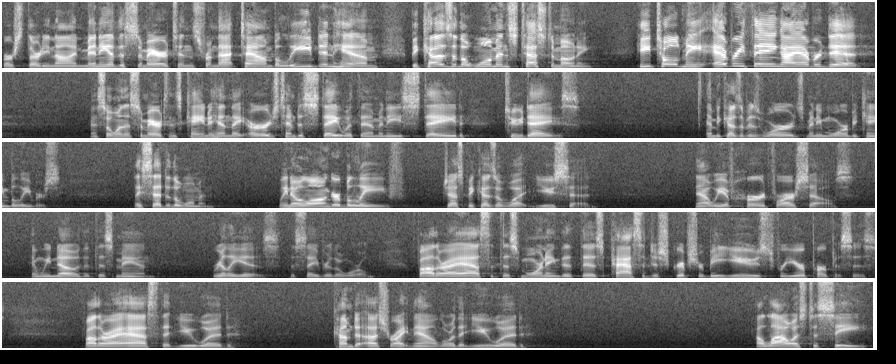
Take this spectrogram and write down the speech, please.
Verse 39 Many of the Samaritans from that town believed in him because of the woman's testimony. He told me everything I ever did. And so when the Samaritans came to him, they urged him to stay with them, and he stayed two days. And because of his words, many more became believers. They said to the woman, We no longer believe just because of what you said. Now we have heard for ourselves, and we know that this man really is the Savior of the world. Father, I ask that this morning that this passage of Scripture be used for your purposes. Father, I ask that you would come to us right now, Lord, that you would allow us to see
